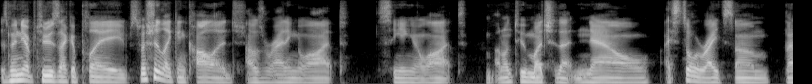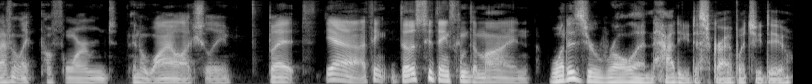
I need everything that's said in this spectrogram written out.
as many opportunities I could play, especially like in college. I was writing a lot, singing a lot. I don't do much of that now. I still write some, but I haven't like performed in a while actually. But yeah, I think those two things come to mind. What is your role and how do you describe what you do?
